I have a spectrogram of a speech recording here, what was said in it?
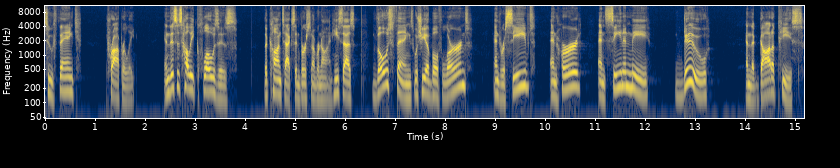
to think properly. And this is how he closes the context in verse number 9. He says, Those things which ye have both learned and received and heard and seen in me, do, and the God of peace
